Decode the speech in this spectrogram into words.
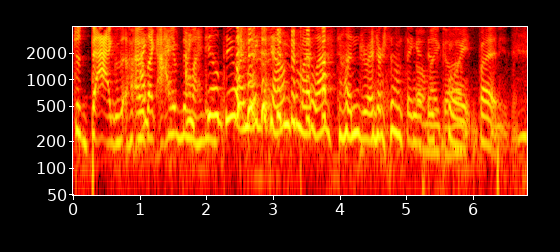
just bags. I was like, "I have no I idea." still do. I'm like down to my last hundred or something at Oh my this God. point, but Amazing.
